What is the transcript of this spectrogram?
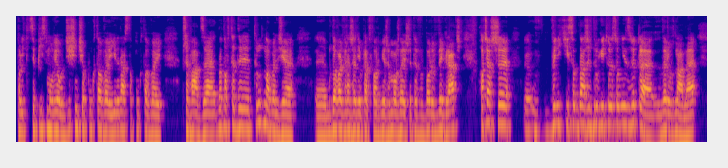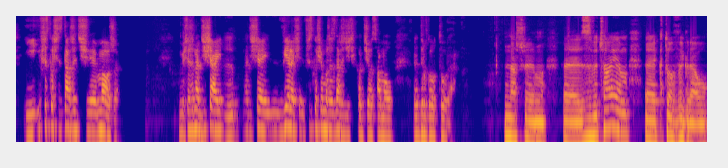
politycy PiS mówią o 10-punktowej, 11-punktowej przewadze, no to wtedy trudno będzie y, budować wrażenie Platformie, że można jeszcze te wybory wygrać, chociaż wyniki sondaży w drugiej turze są niezwykle wyrównane i, i wszystko się zdarzyć może. Myślę, że na dzisiaj, y- na dzisiaj wiele się, wszystko się może zdarzyć, jeśli chodzi o samą drugą turę. Naszym e, zwyczajem, e, kto wygrał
